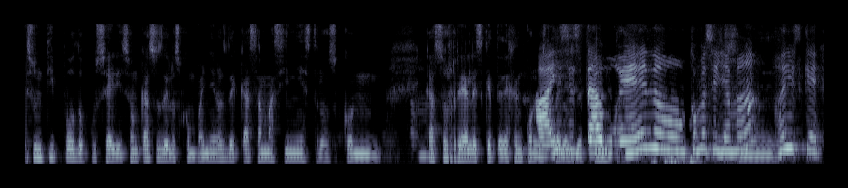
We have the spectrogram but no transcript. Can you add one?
Es un tipo docuserie, son casos de los compañeros de casa más siniestros, con casos reales que te dejan con los Ay, pelos ese de está punta. bueno. ¿Cómo se llama? Sí. Ay, es que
